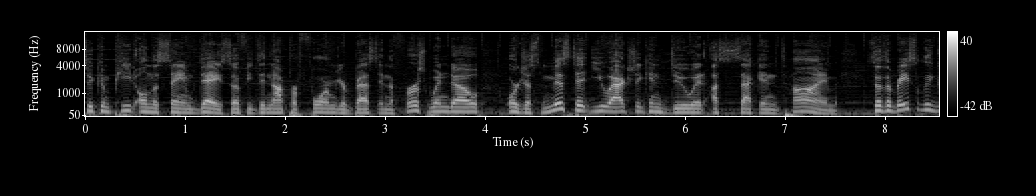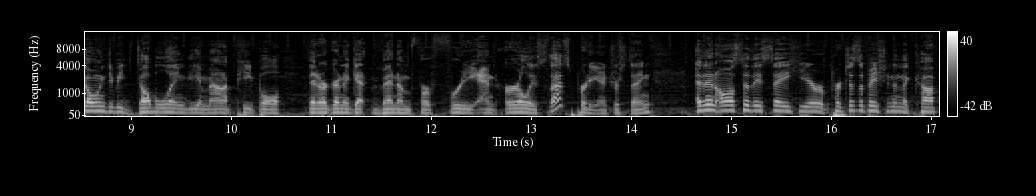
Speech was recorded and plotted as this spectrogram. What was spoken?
to compete on the same day. So if you did not perform your best in the first window or just missed it, you actually can do it a second time. So they're basically going to be doubling the amount of people that are going to get Venom for free and early. So that's pretty interesting. And then also they say here, participation in the cup,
